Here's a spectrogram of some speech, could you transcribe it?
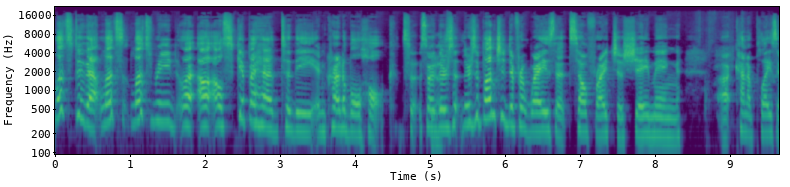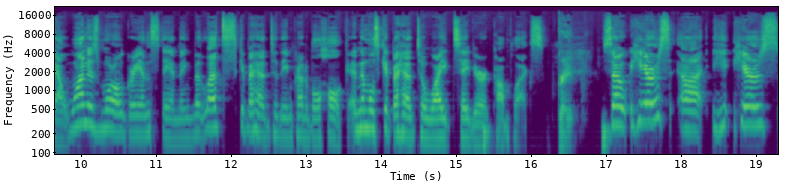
let's do that. Let's let's read. I'll, I'll skip ahead to the Incredible Hulk. So, so yes. there's there's a bunch of different ways that self righteous shaming uh, kind of plays out. One is moral grandstanding, but let's skip ahead to the Incredible Hulk, and then we'll skip ahead to white savior complex. Great. So here's uh, he, here's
